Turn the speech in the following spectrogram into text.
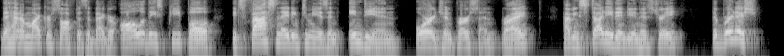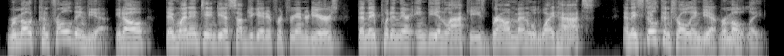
The head of Microsoft is a beggar. All of these people it's fascinating to me as an Indian origin person, right? Having studied Indian history, the British remote controlled India. You know, they went into India, subjugated for 300 years. Then they put in their Indian lackeys, brown men with white hats, and they still control India remotely.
